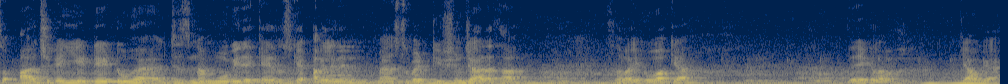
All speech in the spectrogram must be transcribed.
so आज का ये डे टू है, जिस दिन हम मूवी देख थे उसके अगले दिन मैं सुबह ट्यूशन जा रहा था। तो भाई, हुआ क्या? देख लो, क्या हो गया?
